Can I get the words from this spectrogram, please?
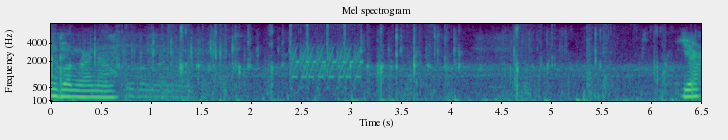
I'm coming right now. Yeah.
